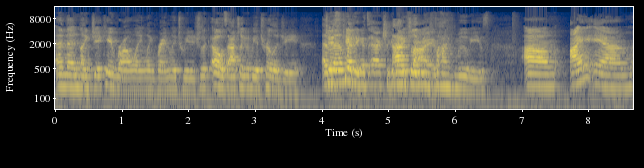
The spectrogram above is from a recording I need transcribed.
And then, like J.K. Rowling, like randomly tweeted, she's like, "Oh, it's actually going to be a trilogy." And Just then, kidding, like, it's actually gonna be actually gonna five. five movies. Um, I am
